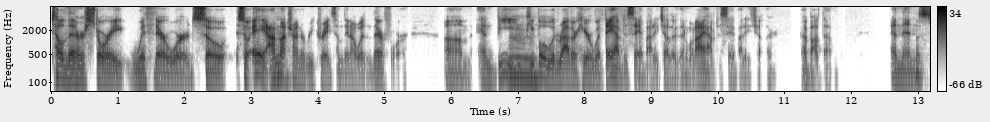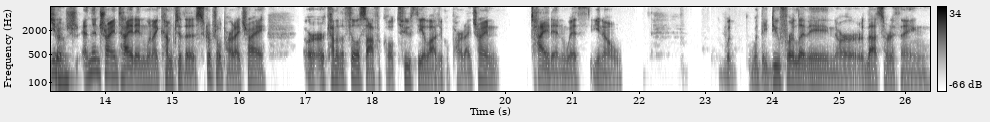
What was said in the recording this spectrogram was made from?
tell their story with their words. So so a I'm not trying to recreate something I wasn't there for. Um, and B, Mm. people would rather hear what they have to say about each other than what I have to say about each other about them. And then That's you know, true. and then try and tie it in when I come to the scriptural part. I try, or, or kind of the philosophical to theological part. I try and tie it in with you know what what they do for a living or that sort of thing.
